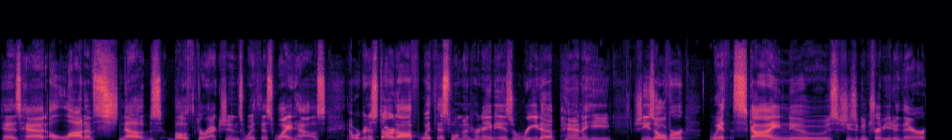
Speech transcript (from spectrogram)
has had a lot of snubs both directions with this White House. And we're going to start off with this woman. Her name is Rita Panahi. She's over with Sky News. She's a contributor there.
